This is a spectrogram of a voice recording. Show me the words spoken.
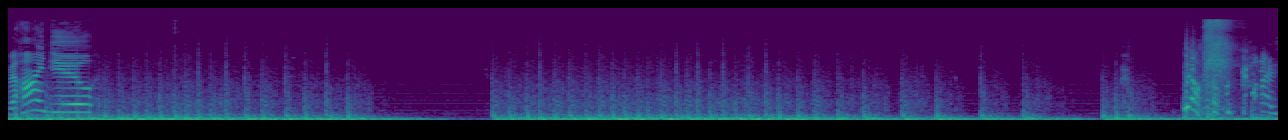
Behind you! No, oh, God. I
